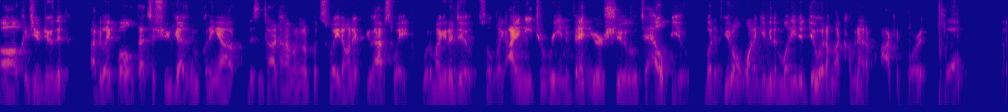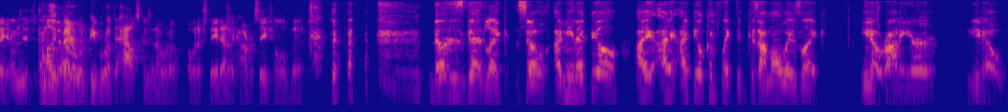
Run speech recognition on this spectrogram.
uh, could you do this I'd be like, well, that's a shoe you guys have been putting out this entire time. I'm going to put suede on it. You have suede. What am I going to do? So, like, I need to reinvent your shoe to help you. But if you don't want to give me the money to do it, I'm not coming out of pocket for it. Yeah. But and, it's probably so, better when people were at the house because then I would have I would have stayed out of the conversation a little bit. no, this is good. Like, so I mean, I feel I I, I feel conflicted because I'm always like, you know, Ronnie, you're, you know,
